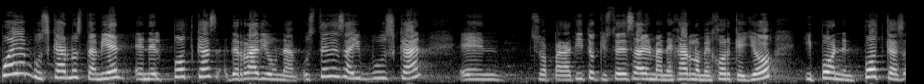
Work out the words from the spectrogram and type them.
pueden buscarnos también en el podcast de Radio UNAM. Ustedes ahí buscan en su aparatito que ustedes saben manejarlo mejor que yo y ponen podcast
